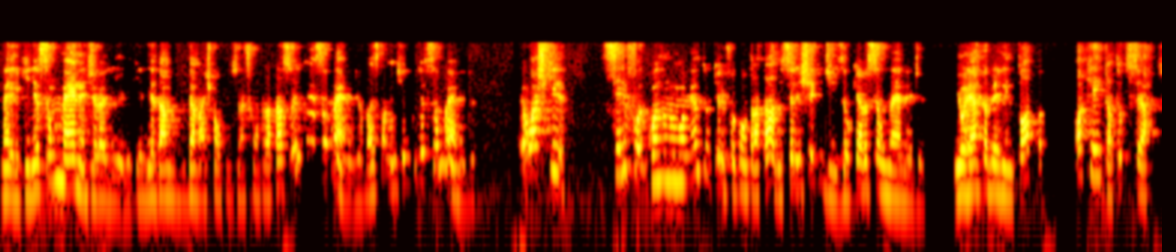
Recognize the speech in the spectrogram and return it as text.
Né? Ele queria ser um manager ali, ele queria dar, dar mais palpite nas contratações, ele queria ser um manager, basicamente ele queria ser um manager. Eu acho que se ele for, quando no momento que ele foi contratado, se ele chega e diz, eu quero ser um manager, e o Hertha Berlim topa, ok, tá tudo certo.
